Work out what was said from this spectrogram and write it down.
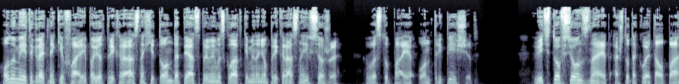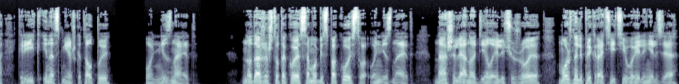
Он умеет играть на кефаре, поет прекрасно, хитон до пят с прямыми складками на нем прекрасно, и все же, выступая, он трепещет. Ведь то все он знает, а что такое толпа, крик и насмешка толпы, он не знает. Но даже что такое само беспокойство, он не знает, наше ли оно дело или чужое, можно ли прекратить его или нельзя.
